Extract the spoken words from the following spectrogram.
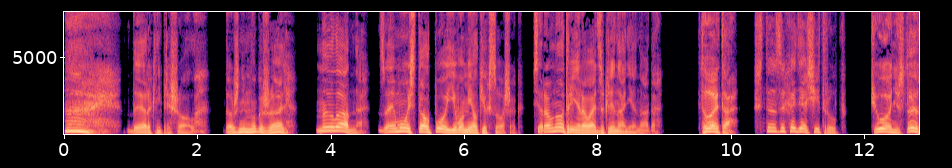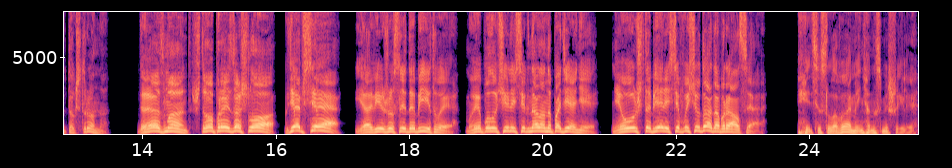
Ах, Дерек не пришел. Даже немного жаль. Ну и ладно, займусь толпой его мелких сошек. Все равно тренировать заклинания надо. «Кто это?» «Что за ходячий труп?» Чего они стоят так странно?» «Дезмонд, что произошло? Где все? Я вижу следы битвы. Мы получили сигнал о нападении. Неужто Берестев и сюда добрался?» Эти слова меня насмешили.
